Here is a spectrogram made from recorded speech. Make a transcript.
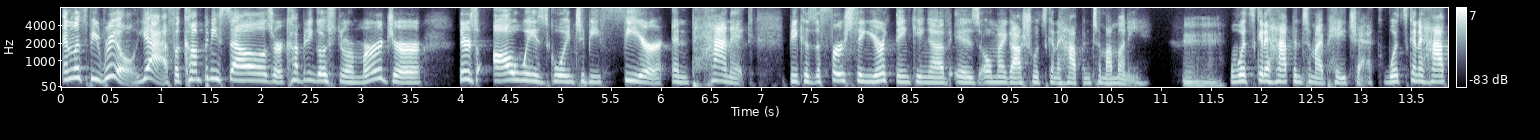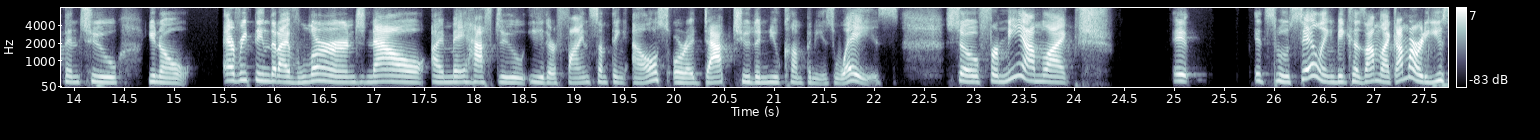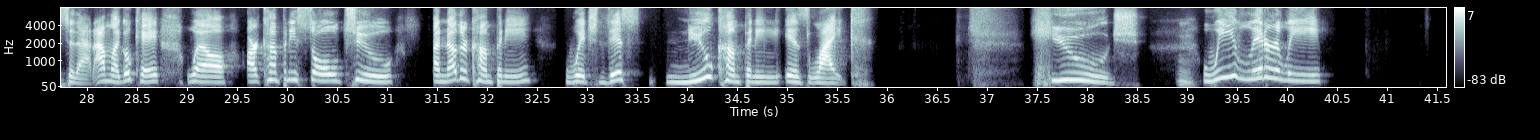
And let's be real. Yeah, if a company sells or a company goes through a merger, there's always going to be fear and panic because the first thing you're thinking of is, oh my gosh, what's going to happen to my money? Mm-hmm. What's going to happen to my paycheck? What's going to happen to, you know, everything that I've learned? Now I may have to either find something else or adapt to the new company's ways. So for me, I'm like, it, it's smooth sailing because I'm like, I'm already used to that. I'm like, okay, well, our company sold to another company which this new company is like huge. Mm. We literally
